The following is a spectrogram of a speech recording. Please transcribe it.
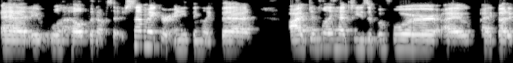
and it will help an upset stomach or anything like that. I've definitely had to use it before. I I got a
